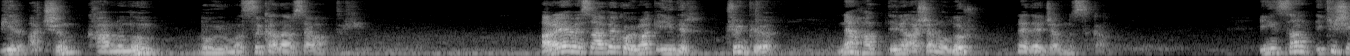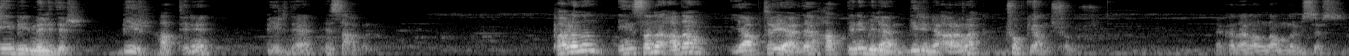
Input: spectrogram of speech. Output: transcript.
bir açın karnının doyurması kadar sevaptır. Araya mesafe koymak iyidir. Çünkü ne haddini aşan olur ne de canını sıkan. İnsan iki şeyi bilmelidir. Bir haddini, bir de hesabını. Paranın insanı adam yaptığı yerde haddini bilen birini aramak çok yanlış olur. Ne kadar anlamlı bir söz.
